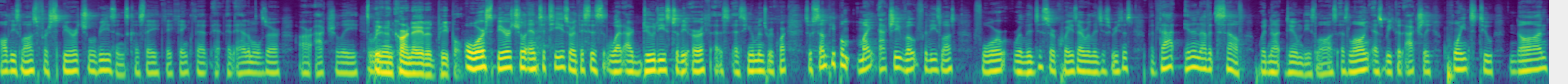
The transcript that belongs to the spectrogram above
all these laws for spiritual reasons because they, they think that, that animals are, are actually Reincarnated people. or spiritual entities, or this is what our duties to the earth as, as humans require. So some people might actually vote for these laws for religious or quasi religious reasons, but that in and of itself would not doom these laws as long as we could actually point to non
